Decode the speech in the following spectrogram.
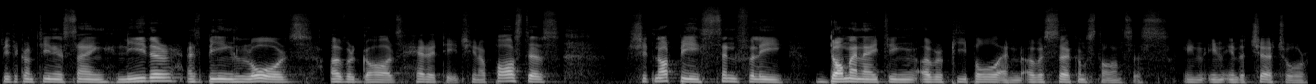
Peter continues saying, Neither as being lords over God's heritage. You know, pastors should not be sinfully dominating over people and over circumstances in, in, in the church or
